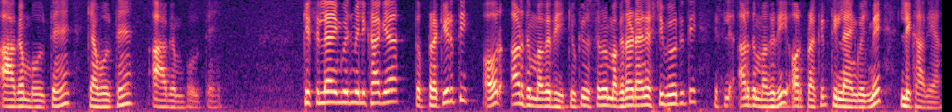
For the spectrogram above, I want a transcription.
आगम बोलते हैं। क्या बोलते हैं? आगम बोलते हैं। किस लैंग्वेज में लिखा गया? तो प्रकृति और अर्ध मगधी क्योंकि उस समय मगधा डायनेस्टी भी होती थी, इसलिए अर्ध मगधी और प्रकृति लैंग्वेज में लिखा गया।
